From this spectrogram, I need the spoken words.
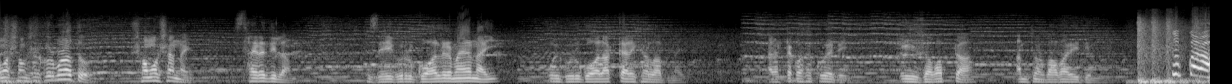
আমার সংসার করব না তো? সমস্যা নাই ছাইরা দিলাম। যে গরুর গোয়ালের মায়া নাই ওই গরু গোয়াল আটকা রেখে লাভ নাই। আর একটা কথা কয়ে দিই এই জবাবটা আমি তোমার বাবারই দিব। চুপ করো!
